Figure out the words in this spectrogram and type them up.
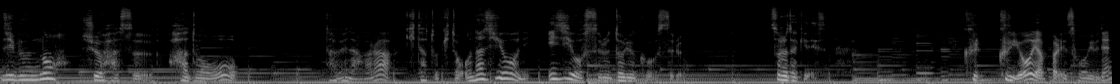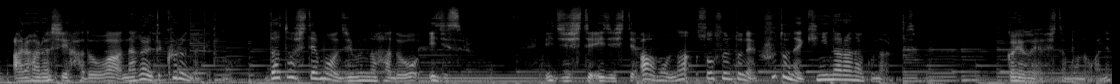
自分の周波数波動を食べながら来た時と同じように維持をする努力をする。それだけです。来るよやっぱりそういうね。荒々しい波動は流れてくるんだけども。だとしても自分の波動を維持する。維持して維持してああもうなそうするとねふとね気にならなくなるんですよ。ガヤガヤしたものがね。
